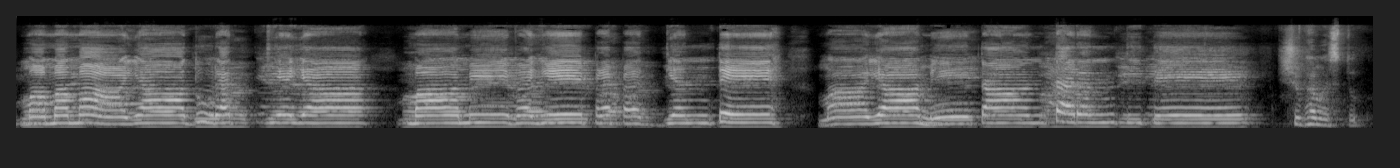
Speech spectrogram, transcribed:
मम माया दुरत्यया मामेव ये प्रपद्यन्ते मायामेतान्तरन्ति ते। शुभमस्तु।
